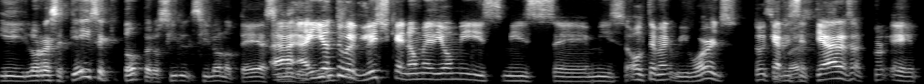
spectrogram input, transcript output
Y lo reseteé y se quitó, pero sí, sí lo noté. así Ah, ahí yo glitchy. tuve el glitch que no me dio mis, mis, eh, mis Ultimate Rewards. Tuve Sí, que pues. resetear, eh,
